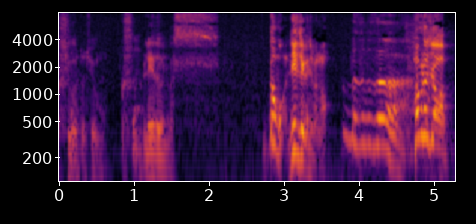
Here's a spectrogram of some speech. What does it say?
仕事中も。くそやん。レード見てますどうも DJ ガジマの。バズバズ。ハブラジオ。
